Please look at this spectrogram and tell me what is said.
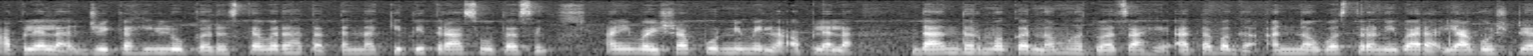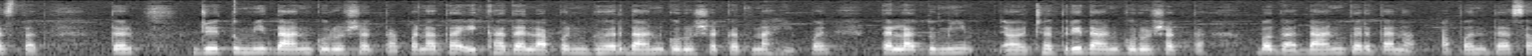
आपल्याला जे काही लोक रस्त्यावर राहतात त्यांना किती त्रास होत असेल आणि वैशाख पौर्णिमेला आपल्याला दानधर्म करणं महत्त्वाचं आहे. आता बघा अन्न वस्त्र निवारा या गोष्टी असतात. तर जे तुम्ही दान करू शकता. पण आता एखाद्याला आपण घर दान करू शकत नाही पण त्याला तुम्ही छत्री दान करू शकता. बघा दान करताना आपण त्या सम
